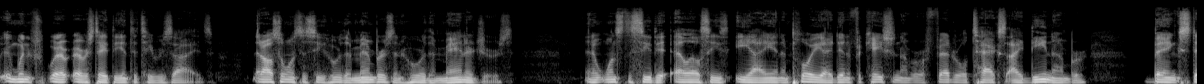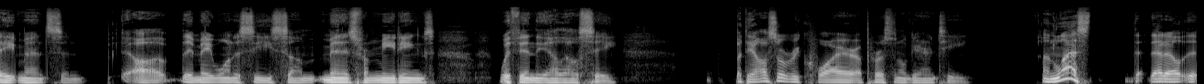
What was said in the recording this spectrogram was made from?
in whatever state the entity resides. It also wants to see who are the members and who are the managers. And it wants to see the LLC's EIN, employee identification number, or federal tax ID number, bank statements, and uh, they may want to see some minutes from meetings within the LLC. But they also require a personal guarantee. Unless that, that uh,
